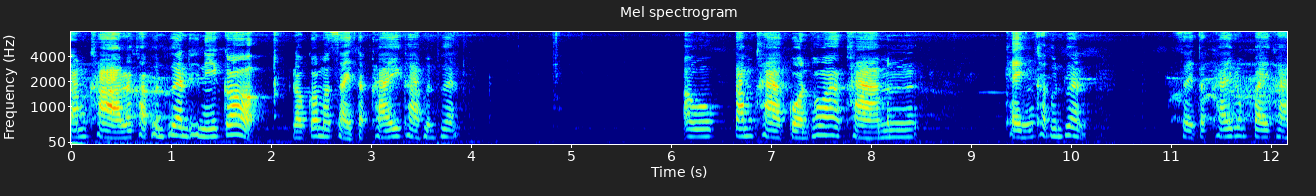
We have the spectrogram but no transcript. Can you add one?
ตำขาแล้วค่ะ เพื่อนๆ ทีนี้ก็เราก็มาใส่ตะไคร้ค่ะเพื่อนๆ เอาตำขาก่อนเพราะว่าขามันแข็งค่ะเพื่อนๆ ใส่ตะไคร้ลงไปค่ะ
